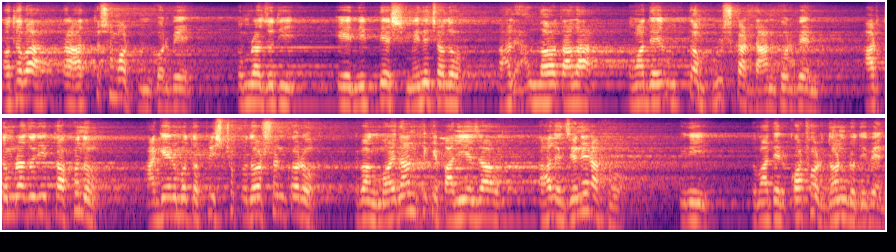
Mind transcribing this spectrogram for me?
অথবা তারা আত্মসমর্পণ করবে। তোমরা যদি এ নির্দেশ মেনে চলো, তাহলে আল্লাহ তালা তোমাদের উত্তম পুরস্কার দান করবেন। আর তোমরা যদি তখনও আগের মতো পৃষ্ঠ প্রদর্শন করো এবং ময়দান থেকে পালিয়ে যাও, তাহলে জেনে রাখো, তিনি তোমাদের কঠোর দণ্ড দেবেন।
